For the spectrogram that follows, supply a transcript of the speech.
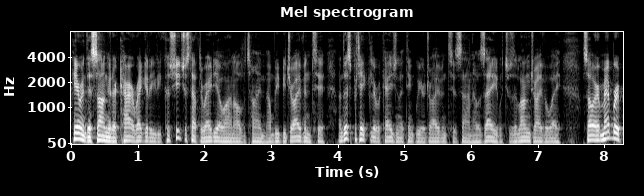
Hearing this song in her car regularly because she'd just have the radio on all the time. And we'd be driving to, on this particular occasion, I think we were driving to San Jose, which was a long drive away. So I remember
